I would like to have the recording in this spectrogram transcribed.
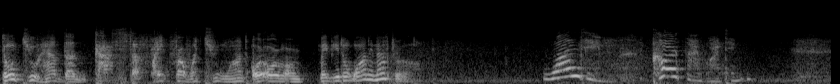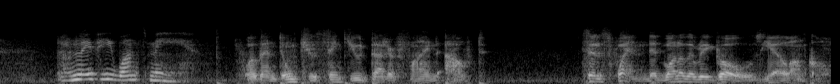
Don't you have the guts to fight for what you want? Or, or, or maybe you don't want him after all. Want him? Of course I want him. Only if he wants me. Well, then don't you think you'd better find out? Since when did one of the Rigaud's yell uncle?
